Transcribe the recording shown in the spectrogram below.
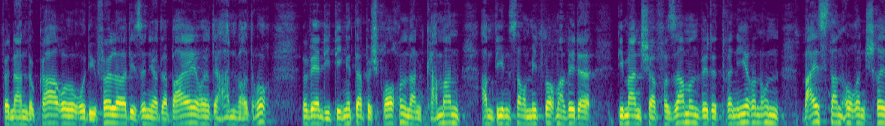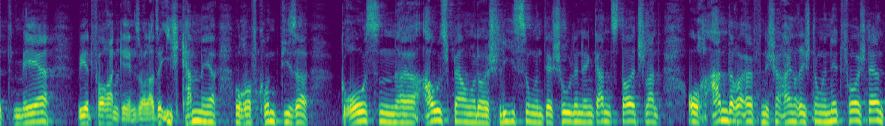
Fernando Caro, Rudi Völler, die sind ja dabei, oder der Anwalt auch. Da werden die Dinge da besprochen dann kann man am Dienstag und Mittwoch mal wieder die Mannschaft versammeln, wieder trainieren und weiß dann auch einen Schritt mehr, wie es vorangehen soll. Also ich kann mir auch aufgrund dieser großen äh, Aussperrungen oder Schließungen der Schulen in ganz Deutschland auch andere öffentliche Einrichtungen nicht vorstellen,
